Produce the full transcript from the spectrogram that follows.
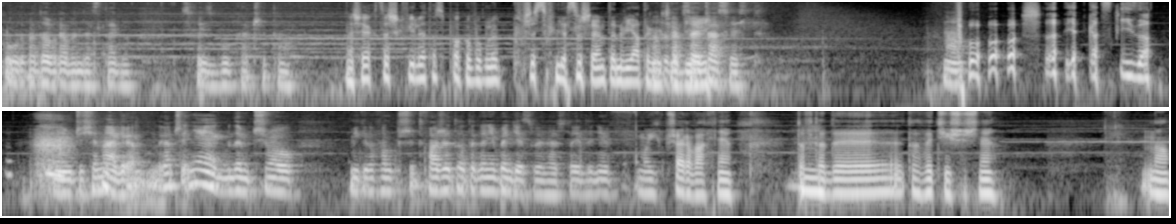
Kurwa, dobra, będę z tego, z Facebooka czy to. Znaczy jak chcesz chwilę, to spoko. W ogóle przez chwilę słyszałem ten wiatr No u to tak ciebie. cały i- czas jest. No, Boże, jaka skiza. nie wiem czy się nagra. Raczej nie, jak będę trzymał mikrofon przy twarzy, to tego nie będzie słychać. To jedynie w moich przerwach, nie? To Mm. wtedy to wyciszysz, nie? No,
